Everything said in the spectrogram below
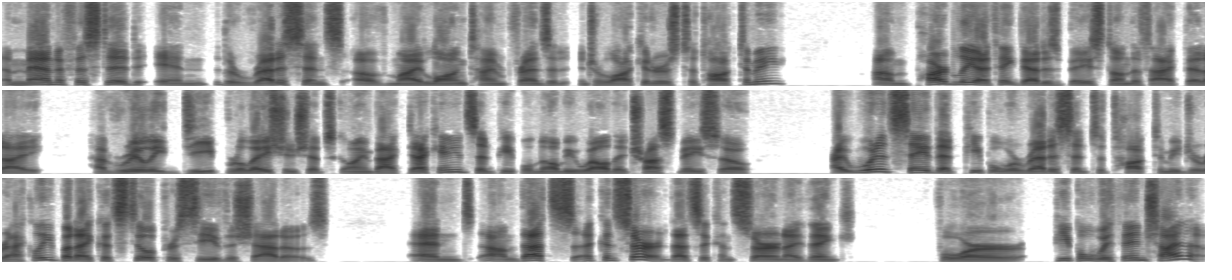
manifested in the reticence of my longtime friends and interlocutors to talk to me. Um, partly, I think that is based on the fact that I have really deep relationships going back decades, and people know me well. They trust me. So I wouldn't say that people were reticent to talk to me directly, but I could still perceive the shadows. And um, that's a concern. That's a concern, I think, for people within China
